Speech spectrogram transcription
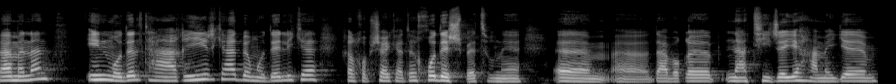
و عملا این مدل تغییر کرد به مدلی که خیلی خب شرکت خودش بتونه در واقع نتیجه همه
